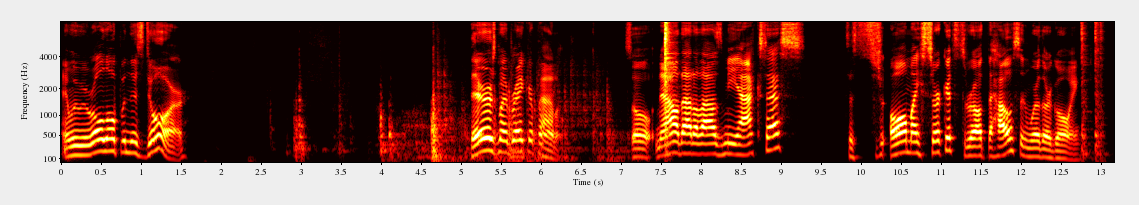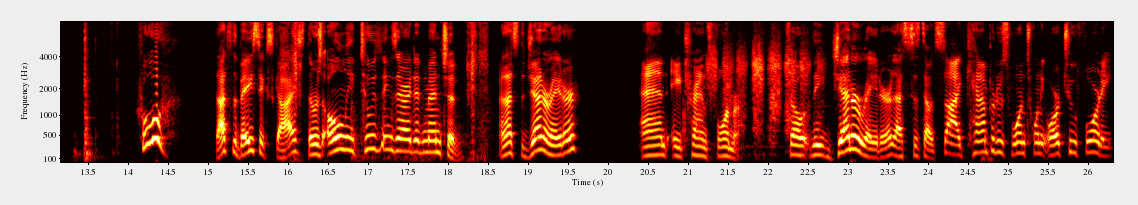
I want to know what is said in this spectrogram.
And when we roll open this door, there's my breaker panel. So now that allows me access to all my circuits throughout the house and where they're going. Whew, that's the basics, guys. There was only two things there I didn't mention, and that's the generator and a transformer. So the generator that sits outside can produce 120 or 240,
